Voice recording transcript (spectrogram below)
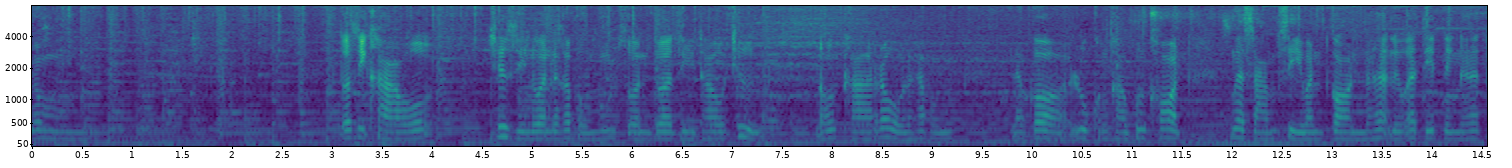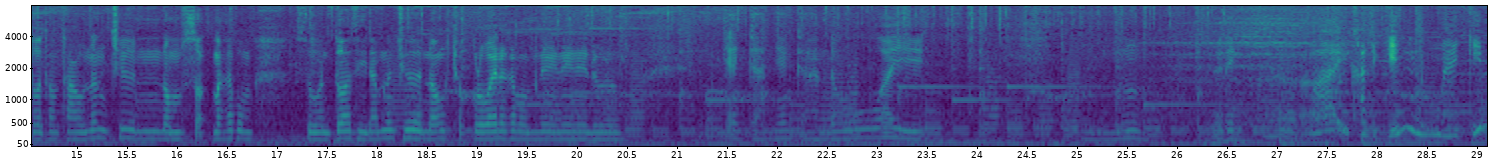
งมตัวสีขาวชื่อสีนวลนะครับผมส่วนตัวสีเทาชื่อน้องทาร์โร่นะครับผมแล้วก็ลูกของเขาเพิ่งคลอดเมื่อ 3-4 วันก่อนนะฮะหรืออาทิตย์หนึ่งนะฮะตัวเทาๆนั่นชื่อนมสดนะครับผมส่วนตัวสีดำนั่นชื่อน้องช็อกโกแลตนะครับผมนี่นี่นี่ดูดูแย่งกันแย่งกันด้วย ดี๋ยวดิไอ้ยข้าจะกินไม่ให้กิน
